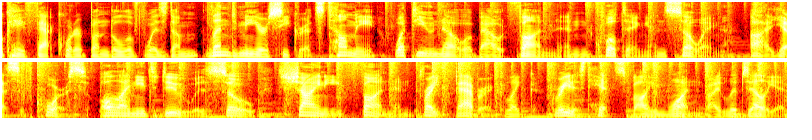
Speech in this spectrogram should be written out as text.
Okay, fat quarter bundle of wisdom, lend me your secrets. Tell me, what do you know about fun and quilting and sewing? Ah, yes, of course. All I need to do is sew shiny, fun, and bright fabric like Greatest Hits Volume 1 by Libs Elliott.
